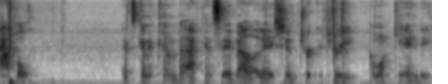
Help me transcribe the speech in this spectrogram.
apple. It's going to come back and say validation trick or treat. I want candy.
